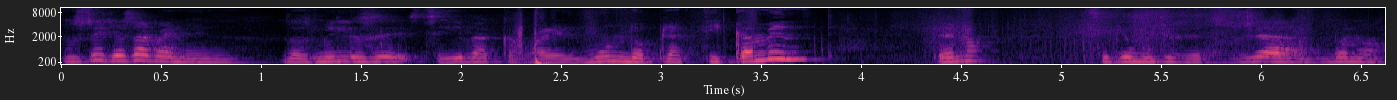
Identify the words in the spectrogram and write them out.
ustedes ya saben, en 2012 se iba a acabar el mundo prácticamente. Pero no, sí que muchos. O sea, bueno,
